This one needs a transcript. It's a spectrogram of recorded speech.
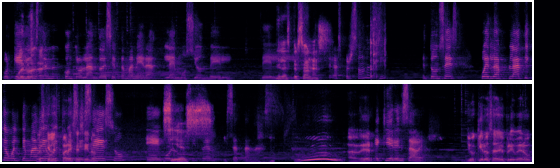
porque Bueno, ellos eh, están controlando de cierta manera la emoción del, del- De las personas. De las personas, sí. Entonces, pues la plática o el tema Pues, de ¿qué hoy les parece, pues sí, es no? eso, ego, Sí es. Lucifer y Satanás. Uh, a ver, ¿Qué quieren saber? yo quiero saber primero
